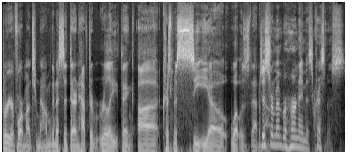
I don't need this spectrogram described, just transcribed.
three or four months from now, I'm gonna sit there and have to really think. Uh, Christmas CEO, what was that about? Just remember her name is Christmas.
